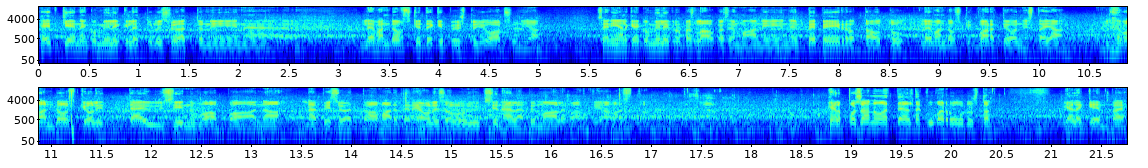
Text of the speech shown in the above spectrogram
hetki ennen kuin Milikille tuli syöttö, niin äh, Lewandowski teki pystyjuoksun ja sen jälkeen kun Milik rupesi laukaisemaan, niin Pepe irrottautui Lewandowskin vartioinnista ja Lewandowski oli täysin vapaana läpisyöttöä varten ja olisi ollut yksinään läpi maalivahtia vastaan. Helppo sanoa täältä kuvaruudusta jälkeenpäin.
